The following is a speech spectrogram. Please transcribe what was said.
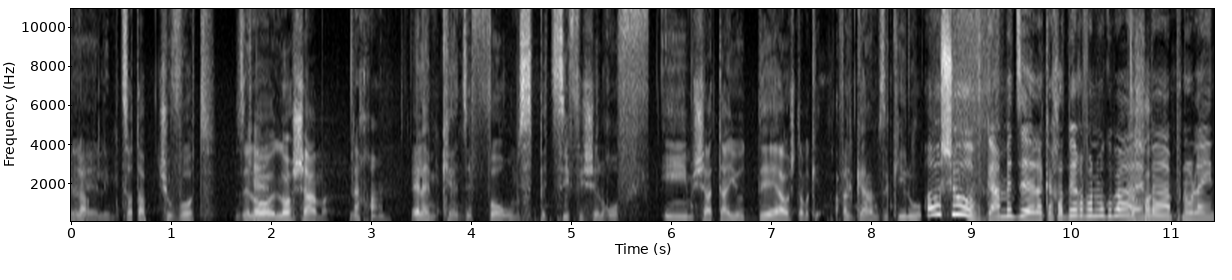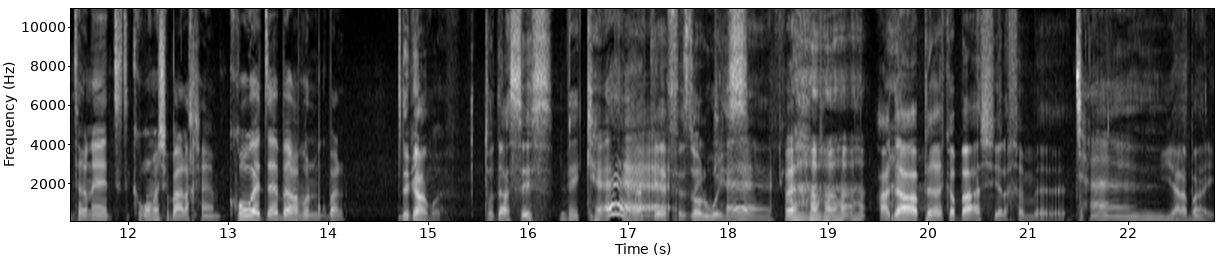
לא. למצוא את התשובות. זה כן. לא, לא שמה. נכון. אלא אם כן זה פורום ספציפי של רופאים שאתה יודע או שאתה מכיר, אבל גם זה כאילו... או שוב, גם את זה לקחת בערבון מוגבל, אין נכון. בעיה, פנו לאינטרנט, תקראו מה שבא לכם. קחו את זה בערבון מוגבל. לגמרי. תודה, סיס. וכיף. היה כיף, as always. כיף. עד הפרק הבא, שיהיה לכם... אה, צ'או. יאללה ביי.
